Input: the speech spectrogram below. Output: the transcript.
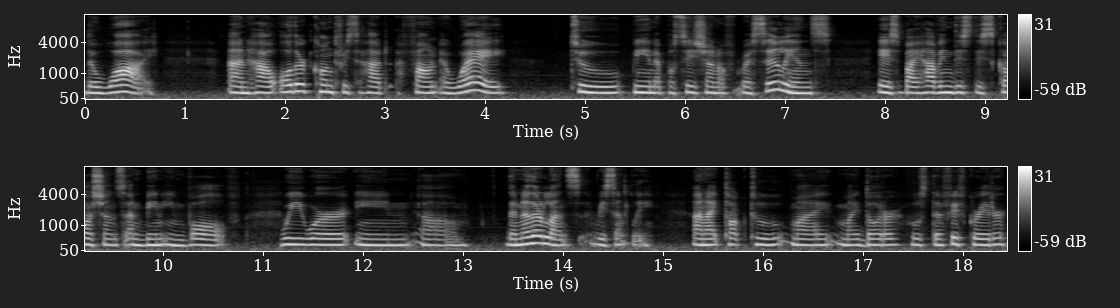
the why and how other countries had found a way to be in a position of resilience is by having these discussions and being involved. We were in um, the netherlands recently and I talked to my my daughter, who's the fifth grader,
